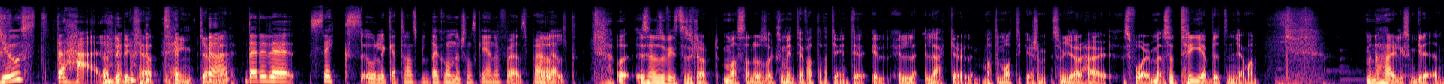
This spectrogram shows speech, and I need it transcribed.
just det här. ja, det, det kan jag tänka mig. Där är det sex olika transplantationer som ska genomföras parallellt. Och sen så finns det såklart massa andra saker som inte jag fattar för att jag inte är, läkare eller matematiker som, som gör det här svårare. Men, så tre byten gör man. Men det här är liksom grejen.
